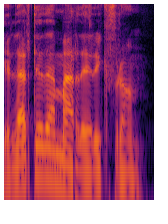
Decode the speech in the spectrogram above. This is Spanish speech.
El arte de amar de Eric Fromm.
